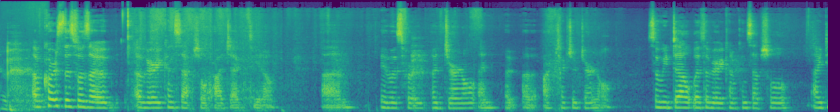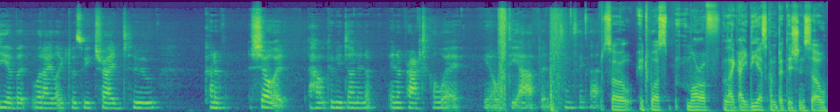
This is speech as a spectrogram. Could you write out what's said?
of course, this was a, a very conceptual project, you know. Um, it was for a journal and a, a architecture journal. So we dealt with a very kind of conceptual idea, but what I liked was we tried to kind of show it how it could be done in a in a practical way you know with the app and things like that. So it was more of like ideas competition. So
